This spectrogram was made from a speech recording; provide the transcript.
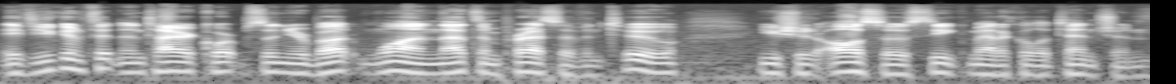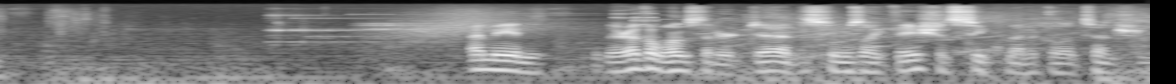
if you can fit an entire corpse in your butt, one, that's impressive, and two, you should also seek medical attention. I mean, they're the ones that are dead. It Seems like they should seek medical attention.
